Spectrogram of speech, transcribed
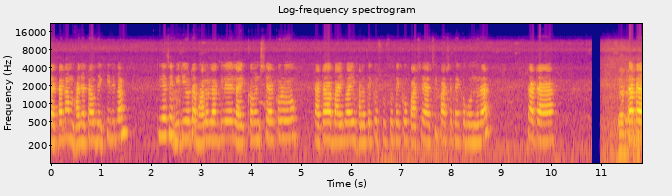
দেখালাম ভাজাটাও দেখিয়ে দিলাম। ঠিক আছে ভিডিওটা ভালো লাগলে লাইক কমেন্ট শেয়ার করো। টাটা বাই বাই ভালো থেকো সুস্থ থেকো পাশে আছি পাশে থেকো বন্ধুরা। টাটা। টাটা।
